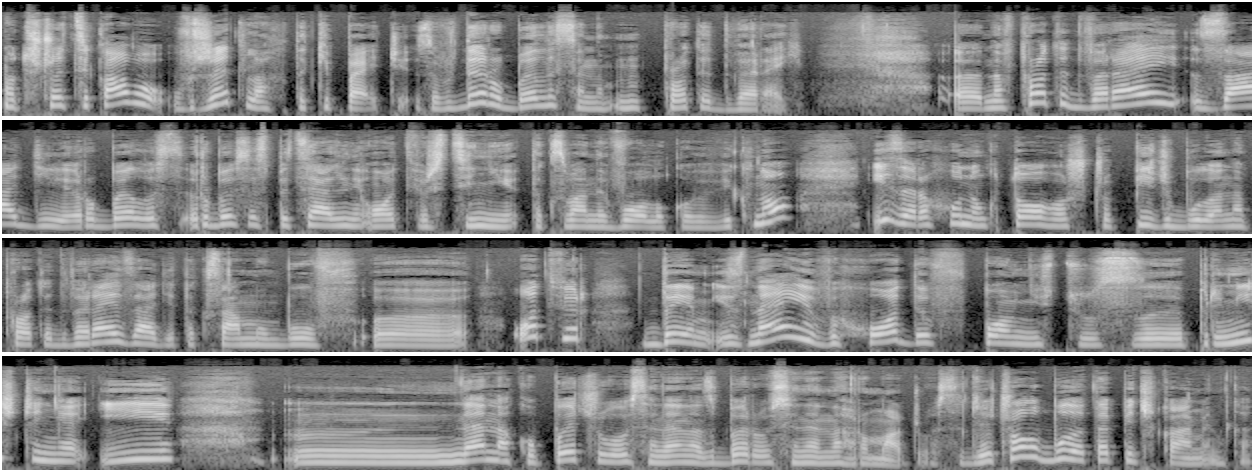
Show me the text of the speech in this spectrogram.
От що цікаво, в житлах такі печі завжди робилися навпроти дверей. Е, Навпроти дверей ззаді робився спеціальний отвір в стіні, так зване волокове вікно. І за рахунок того, що піч була напроти дверей, ззаді так само був е, отвір, дим із неї виходив повністю з приміщення і м, не накопичувався, не назбирувався, не нагромаджувався. Для чого була та пічкам'янка?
